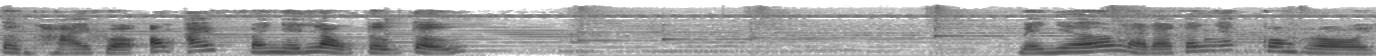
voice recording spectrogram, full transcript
từng hại vợ ông ấy phải nhảy lầu tự tử. Mẹ nhớ là đã có nhắc con rồi.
